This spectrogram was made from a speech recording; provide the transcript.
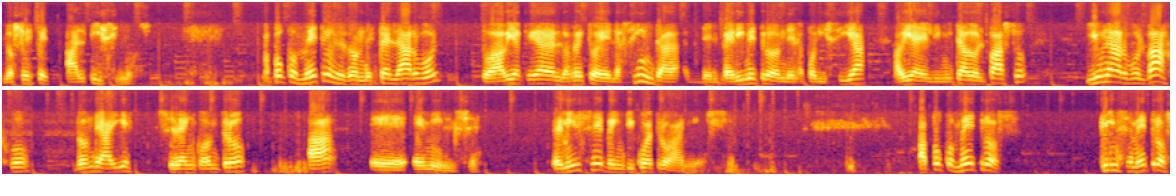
los césped altísimos. A pocos metros de donde está el árbol, todavía quedan los restos de la cinta del perímetro donde la policía había delimitado el paso, y un árbol bajo, donde ahí se la encontró a eh, Emilce. Emilce, 24 años. A pocos metros 15 metros,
